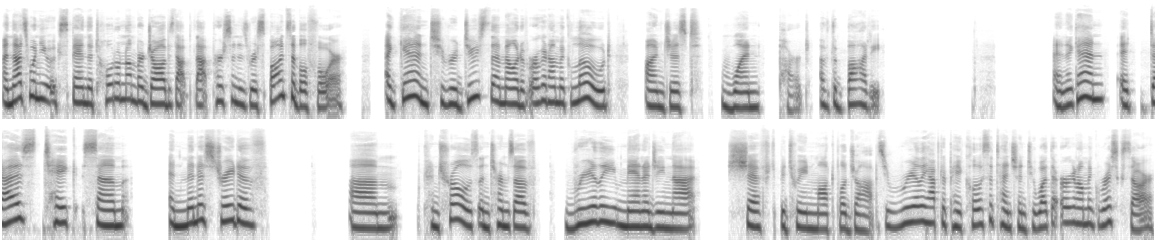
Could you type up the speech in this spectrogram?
And that's when you expand the total number of jobs that that person is responsible for, again, to reduce the amount of ergonomic load on just one part of the body. And again, it does take some administrative um, controls in terms of really managing that shift between multiple jobs. You really have to pay close attention to what the ergonomic risks are,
